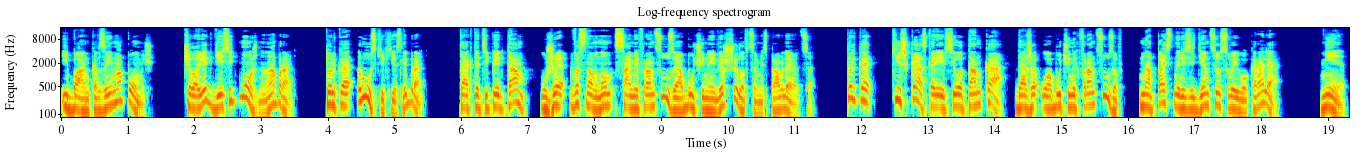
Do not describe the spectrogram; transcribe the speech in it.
и банка взаимопомощь. Человек 10 можно набрать. Только русских, если брать. Так-то теперь там уже в основном сами французы, обученные вершиловцами, справляются. Только кишка, скорее всего, тонка, даже у обученных французов, напасть на резиденцию своего короля. Нет.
